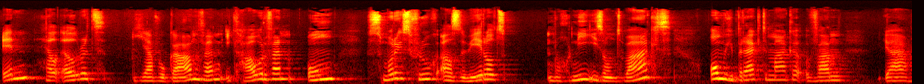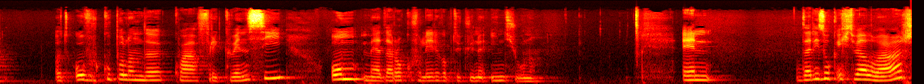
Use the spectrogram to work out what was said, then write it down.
En Hal Elred gaf ook aan van, ik hou ervan om s'morgens vroeg, als de wereld nog niet is ontwaakt, om gebruik te maken van ja, het overkoepelende qua frequentie, om mij daar ook volledig op te kunnen intunen. En dat is ook echt wel waar,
